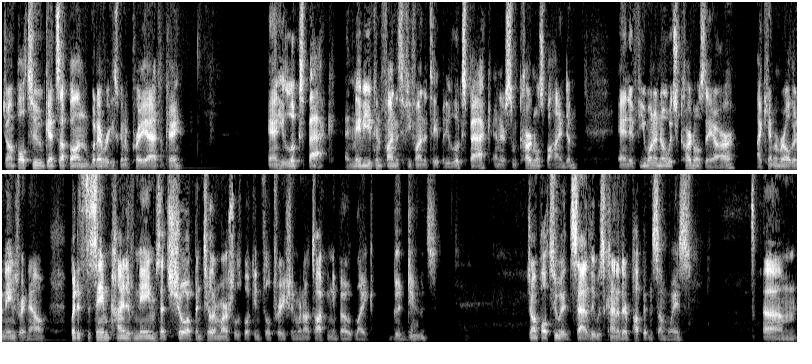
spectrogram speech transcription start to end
John Paul II gets up on whatever he's going to pray at. Okay. And he looks back. And maybe you can find this if you find the tape, but he looks back and there's some cardinals behind him. And if you want to know which cardinals they are, I can't remember all their names right now, but it's the same kind of names that show up in Taylor Marshall's book Infiltration. We're not talking about like good dudes. John Paul II, it sadly was kind of their puppet in some ways. Um,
